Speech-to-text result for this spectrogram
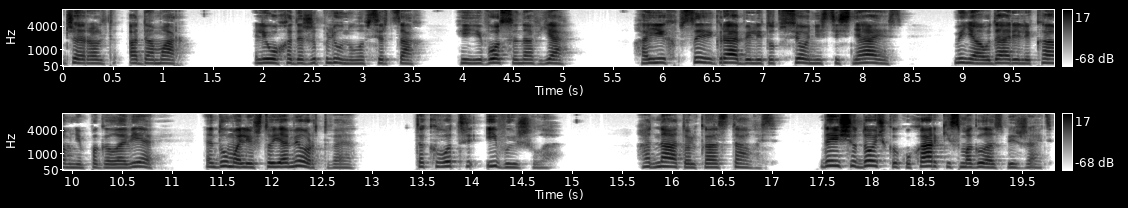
Джеральд Адамар. Леоха даже плюнула в сердцах. И его сыновья. А их псы грабили тут все, не стесняясь. Меня ударили камнем по голове, думали, что я мертвая. Так вот и выжила. Одна только осталась. Да еще дочка кухарки смогла сбежать.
